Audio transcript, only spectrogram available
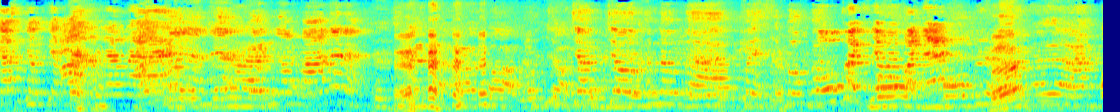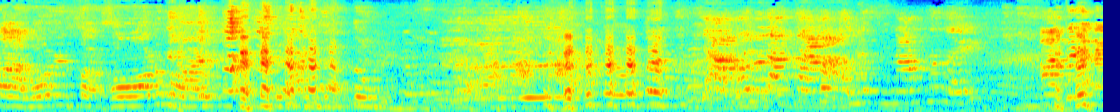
ចាក់ចាំចាំចាំដាក់នៅអណាត់ឃើញនេះឃើញខ្ញុំបានទេណាចាំចូលក្នុង Facebook ពូឃើញខ្ញុំបាត់ណា Vâng. បាទលុយសក់សនោះហើយចាក់ទុំចាអូនតាមតាមអត់លឹកណាស់ហ្នឹងឯងអត់ទេដាក់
